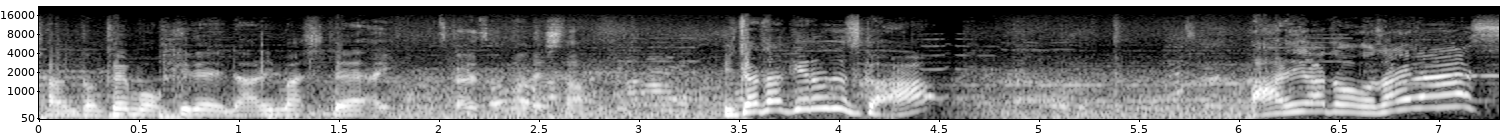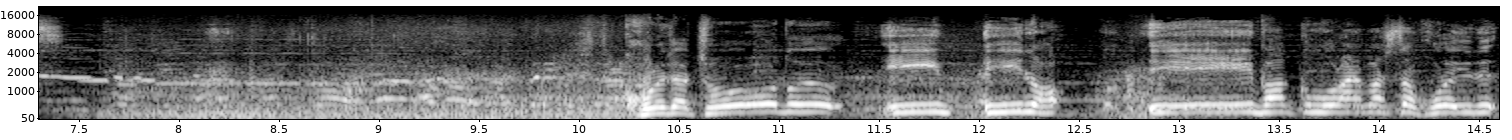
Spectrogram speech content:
ちゃんと手もきれいになりまして、はい、お疲れ様でした。いただけるんですか？ありがとうございます。これじゃあちょうどいいいいのいいバッグもらいました。これ入れ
